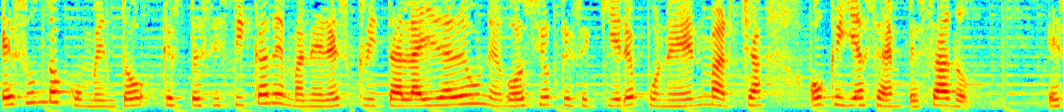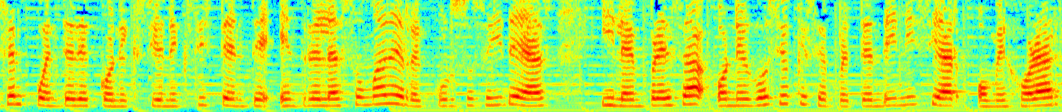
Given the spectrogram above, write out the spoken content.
Es un documento que especifica de manera escrita la idea de un negocio que se quiere poner en marcha o que ya se ha empezado, es el puente de conexión existente entre la suma de recursos e ideas y la empresa o negocio que se pretende iniciar o mejorar.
